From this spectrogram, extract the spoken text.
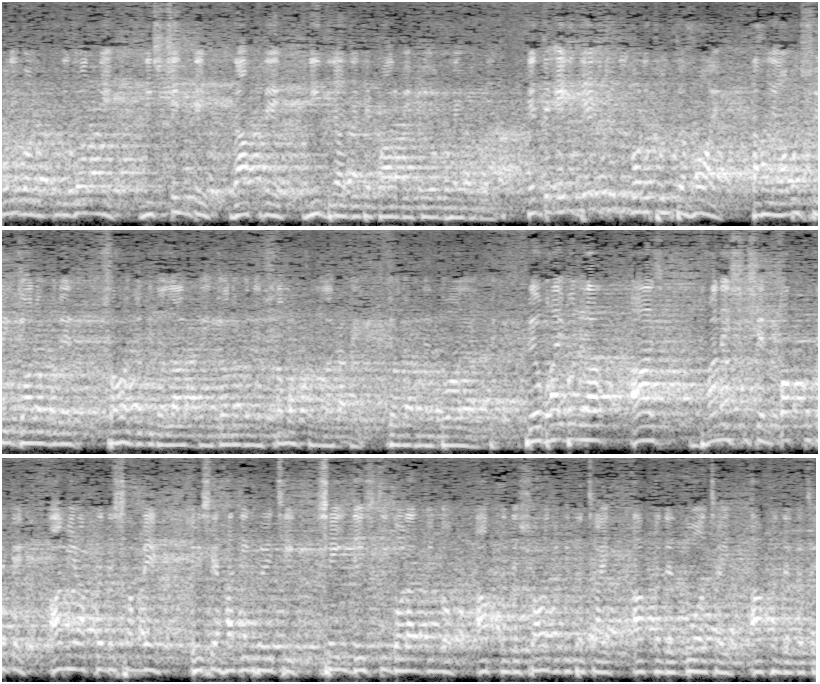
পরিবার পরিজন নিশ্চিন্তে রাত্রে নিদ্রা যেতে পারবে, প্রিয় ভাই বোনরা কিন্তু এই দেশ যদি গড়ে তুলতে হয়, তাহলে অবশ্যই জনগণের সহযোগিতা লাগবে, জনগণের সমর্থন লাগবে, জনগণের দোয়া লাগবে। প্রিয় ভাই বোনেরা, আজ ধানের শীষের পক্ষ থেকে আমি আপনাদের সামনে এসে হাজির হয়েছি। সেই দেশটি গড়ার জন্য আপনাদের সহযোগিতা চাই, আপনাদের দোয়া চাই, আপনাদের কাছে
